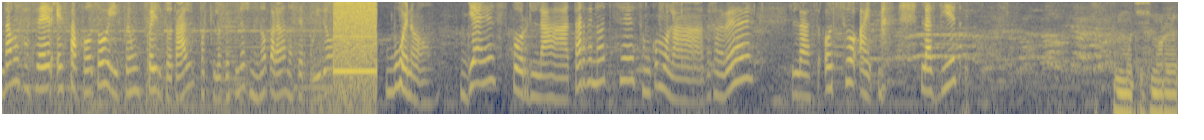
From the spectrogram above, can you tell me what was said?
Intentamos hacer esta foto y fue un fail total porque los vecinos no paraban de hacer ruido. Bueno, ya es por la tarde-noche, son como las, déjame ver, las 8, ay, las 10 Hace muchísimo ruido.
